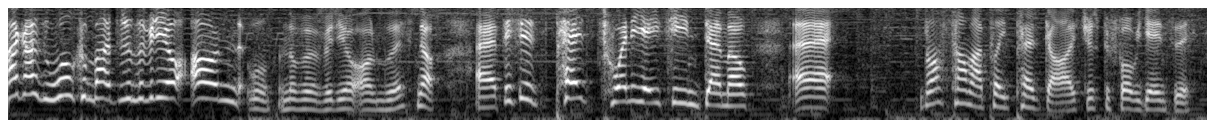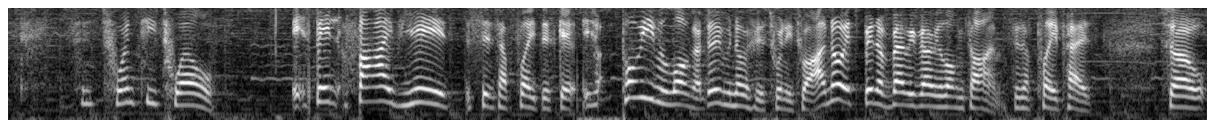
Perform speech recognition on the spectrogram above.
Hi guys, welcome back to another video on, well, another video on this. No, uh, this is PES 2018 demo. Uh, the last time I played PES, guys, just before we get into this, since 2012. It's been five years since I've played this game. It's probably even longer. I don't even know if it's 2012. I know it's been a very, very long time since I've played PES. So,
